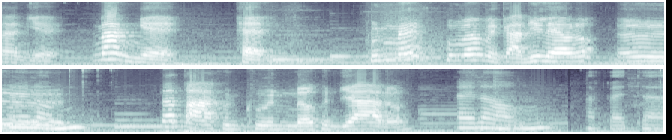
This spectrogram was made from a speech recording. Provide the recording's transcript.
นั่นไงนั่นไงแผ่น คุณไหมคุณไหมเหมือนกันที่แล้วเนาะเออไอ้หลอมหน้าตาคุณคุณเนาะคุณย่าเนาะไอ้หลอมมาไปจ้า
